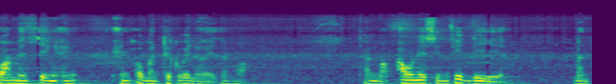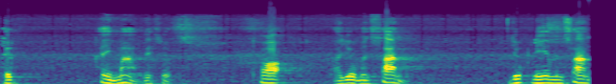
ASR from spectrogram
ความเป็นจริงเองเองก็บันทึกไว้เลยท่านบอก ท่านบอกเอาในสิ่งที่ดี บันทึกให้มากที่สุด เพราะอายุมันสั้น ยุคนี้มันสั้น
